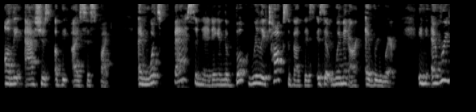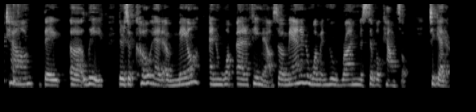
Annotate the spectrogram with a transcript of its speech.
on the ashes of the ISIS fight. And what's fascinating, and the book really talks about this, is that women are everywhere. In every town they uh, lead, there's a co-head of male and, and a female. So a man and a woman who run the civil council together.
